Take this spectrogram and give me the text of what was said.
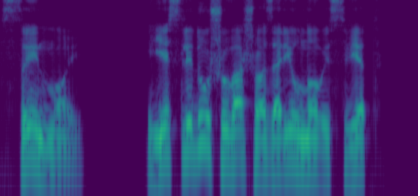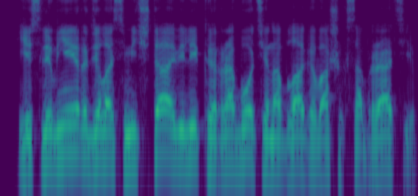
Сын мой, если душу вашу озарил новый свет, если в ней родилась мечта о великой работе на благо ваших собратьев,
